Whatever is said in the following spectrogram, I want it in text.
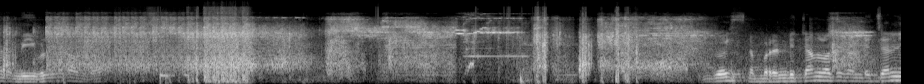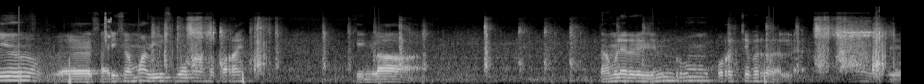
தம்பி இவ்வளோ நேரம் கைஸ் நம்ம ரெண்டு சேனல் வந்து ரெண்டு சேனல்லையும் சரிசமமாக வியூஸ் போகணும்னு ஆசைப்பட்றேன். ஓகேங்களா? தமிழர்கள் என்றும் குறைச்சவர்கள் அல்ல என்ன இது?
